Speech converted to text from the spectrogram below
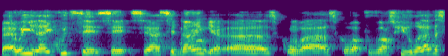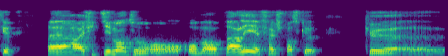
Bah oui, là, écoute, c'est assez dingue euh, ce qu'on va, qu'on va pouvoir suivre là, parce que, euh, effectivement, on, on va en parler. Enfin, je pense que, que, euh,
